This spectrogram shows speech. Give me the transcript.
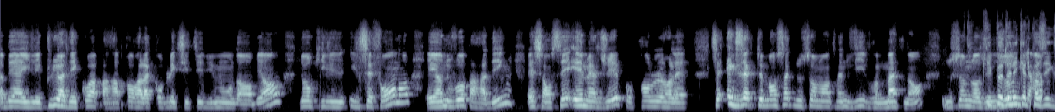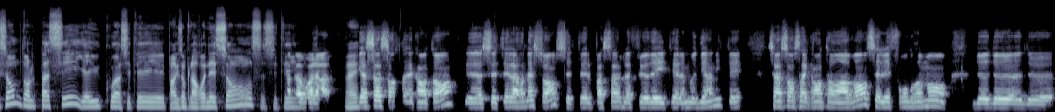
eh bien, il est plus adéquat par rapport à la complexité du monde ambiant. Donc, il, s'effondre et un nouveau paradigme est censé émerger pour prendre le relais. C'est exactement ça que nous sommes en train de vivre maintenant. Nous sommes dans tu une peux donner quelques exemples dans le passé Il y a eu quoi? C'était par exemple la Renaissance C'était ah ben voilà. Il y a 550 ans, euh, c'était la Renaissance, c'était le passage de la féodalité à la modernité. 550 ans avant, c'est l'effondrement de, de, de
